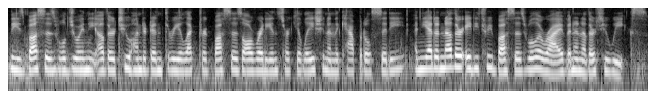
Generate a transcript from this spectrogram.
These buses will join the other 203 electric buses already in circulation in the capital city, and yet another 83 buses will arrive in another two weeks.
